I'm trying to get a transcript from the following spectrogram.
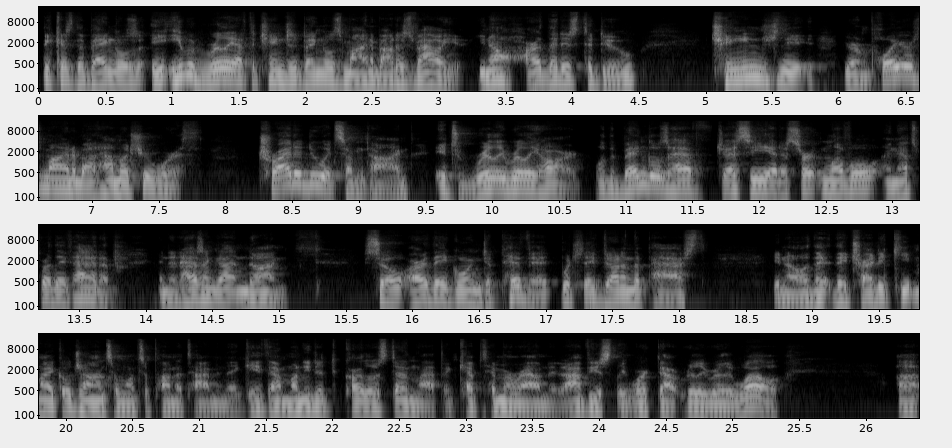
because the Bengals, he would really have to change the Bengals' mind about his value. You know how hard that is to do? Change the your employer's mind about how much you're worth. Try to do it sometime. It's really, really hard. Well, the Bengals have Jessie at a certain level, and that's where they've had him, and it hasn't gotten done. So are they going to pivot, which they've done in the past? You know, they, they tried to keep Michael Johnson once upon a time, and they gave that money to Carlos Dunlap and kept him around. It obviously worked out really, really well. Uh,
